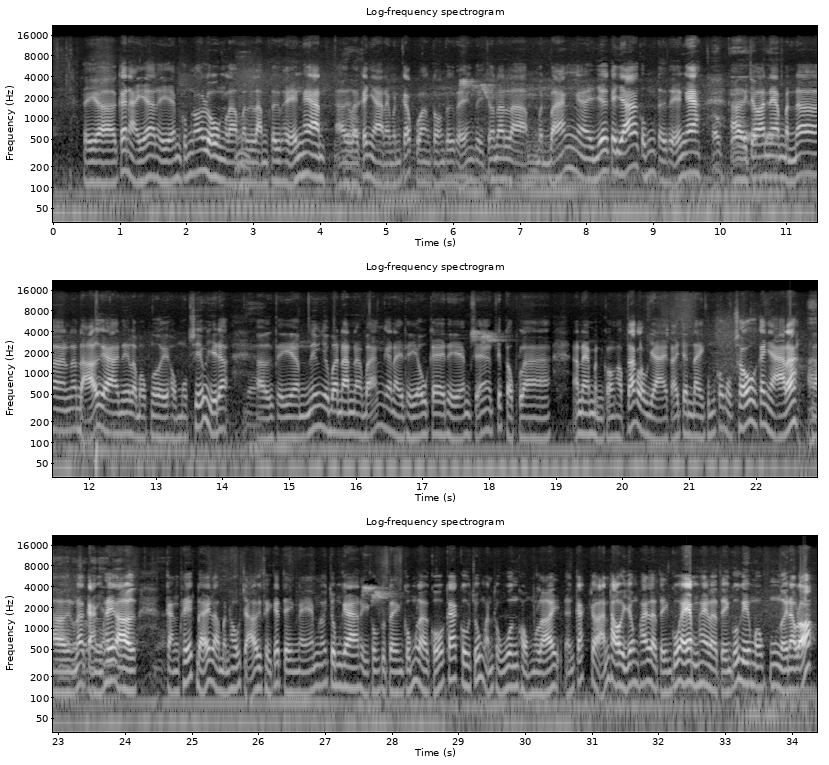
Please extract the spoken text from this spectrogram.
thì à, cái này á, thì em cũng nói luôn là mình làm từ thiện ha anh? À, là cái nhà này mình cấp hoàn toàn từ thiện thì cho nên là mình bán à, với cái giá cũng từ thiện nha. Ok ờ, cho ok. anh em mình nó nó đỡ ra như là một người hùng một xíu vậy đó. Dạ. ừ, thì à, nếu như bên anh à, bán cái này thì ok thì em sẽ tiếp tục là anh em mình còn hợp tác lâu dài tại trên đây cũng có một số cái nhà đó. À, ờ, một nó cần thiết ờ cần thiết để là mình hỗ trợ thì cái tiền này em nói chung ra thì cùng tiền cũng là của các cô chú mạnh thường quân hùng lợi để cắt cho ảnh thôi chứ không phải là tiền của em hay là tiền của riêng một người nào đó.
